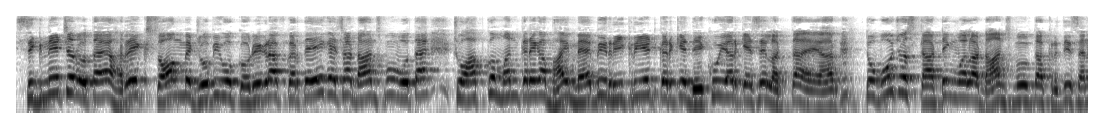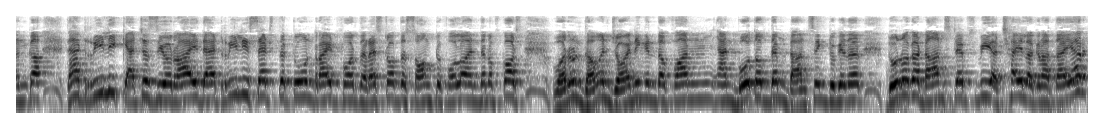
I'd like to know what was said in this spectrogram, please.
सिग्नेचर होता है, हर एक सॉन्ग में जो भी वो कोरियोग्राफ करते हैं, एक ऐसा डांस मूव होता है, जो आपको मन करेगा, भाई, मैं भी रिक्रिएट करके देखू यार कैसे लगता है यार। तो वो जो स्टार्टिंग वाला डांस मूव था कृति सनन का that really catches your eye that really sets the tone right for the rest of the song to follow and then of course Varun Dhawan joining in the fun and both of them dancing together दोनों का डांस स्टेप्स भी अच्छा ही लग रहा था यार।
